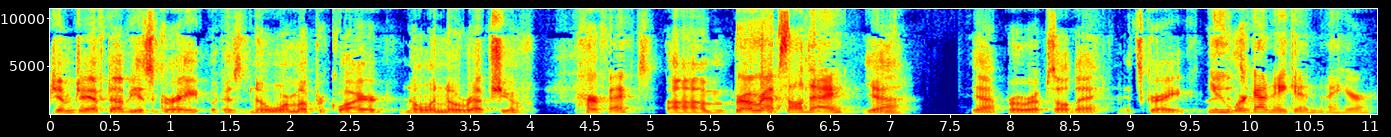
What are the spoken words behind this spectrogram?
Gym JFW is great because no warm up required. No one no reps you. Perfect. Um, bro reps all day. Yeah, yeah, bro reps all day. It's great. You work some, out naked. I hear.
